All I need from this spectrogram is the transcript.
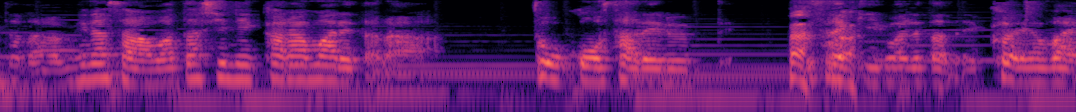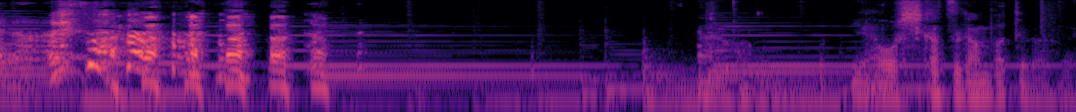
ん、ただ、皆さん私に絡まれたら投稿されるって最近言われたんで、これやばいな。なるほど。いや、推し活頑張ってください。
